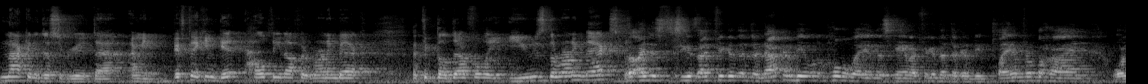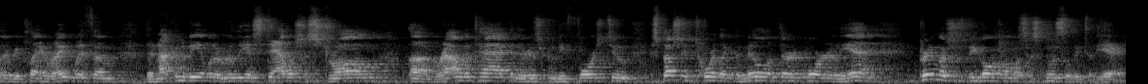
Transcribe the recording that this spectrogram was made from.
Not going to disagree with that. I mean, if they can get healthy enough at running back, I think they'll definitely use the running backs. But I just see, because I figure that they're not going to be able to pull away in this game. I figure that they're going to be playing from behind, or they're going to be playing right with them. They're not going to be able to really establish a strong uh, ground attack, and they're just going to be forced to, especially toward like the middle of the third quarter and the end, pretty much just be going almost exclusively to the air.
